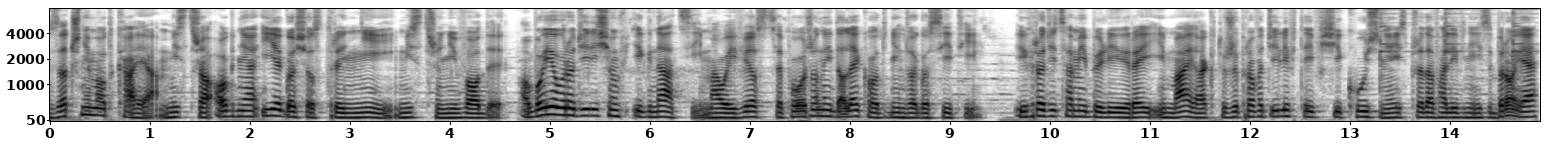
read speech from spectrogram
Zaczniemy od Kaja, mistrza ognia i jego siostry Nii, mistrzyni wody. Oboje urodzili się w Ignacji, małej wiosce położonej daleko od Ninjago City. Ich rodzicami byli Rei i Maja, którzy prowadzili w tej wsi kuźnię i sprzedawali w niej zbroję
